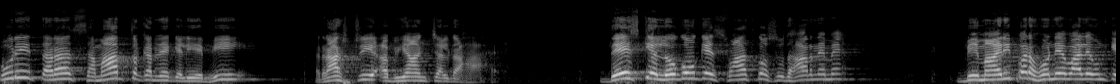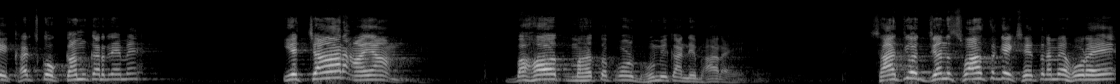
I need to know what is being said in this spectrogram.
पूरी तरह समाप्त करने के लिए भी राष्ट्रीय अभियान चल रहा है। देश के लोगों के स्वास्थ्य को सुधारने में, बीमारी पर होने वाले उनके खर्च को कम करने में, ये चार आयाम बहुत महत्वपूर्ण भूमिका निभा रहे हैं। साथियों, जन स्वास्थ्य के क्षेत्र में हो रहे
